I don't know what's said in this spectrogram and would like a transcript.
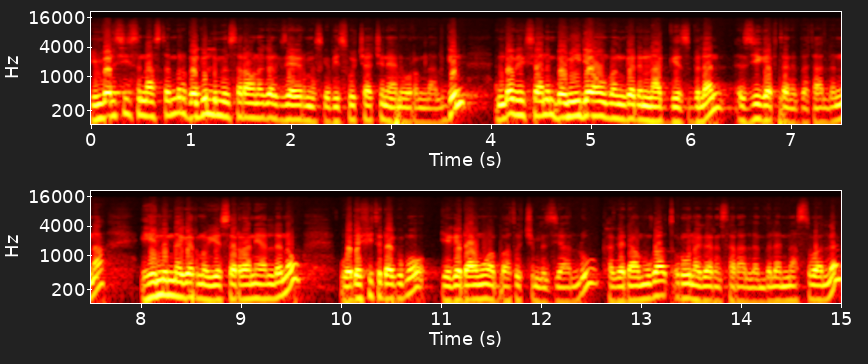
ዩኒቨርሲቲ ስናስተምር በግል የምንሰራው ነገር እግዚአብሔር ይመስገን ቤተሰቦቻችን ያኖርናል። ግን እንደው ቤተክርስቲያንን በሚዲያው መንገድ እናግዝ ብለን እዚህ ገብተንበታል እና ይህንን ነገር ነው እየሰራን ያለ ነው። ወደፊት ደግሞ የገዳሙ አባቶችም እዚህ አሉ። ከገዳሙ ጋር ጥሩ ነገር እንሰራለን ብለን እናስባለን።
